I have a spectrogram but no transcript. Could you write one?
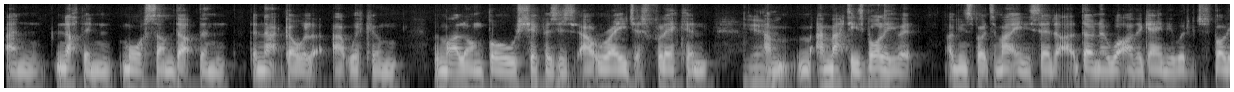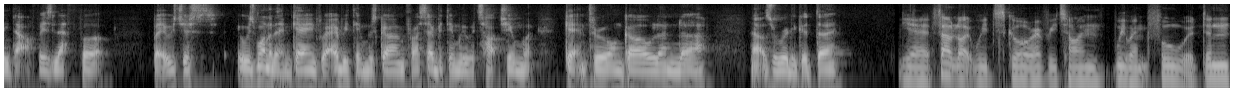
and nothing more summed up than than that goal at Wycombe with my long ball, Shippers' is outrageous flick, and Yeah. um, and Matty's volley. But I even spoke to Matty and he said, I don't know what other game he would have just volleyed that off his left foot. But it was just, it was one of them games where everything was going for us, everything we were touching, were getting through on goal, and uh, that was a really good day. Yeah, it felt like we'd score every time we went forward, and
